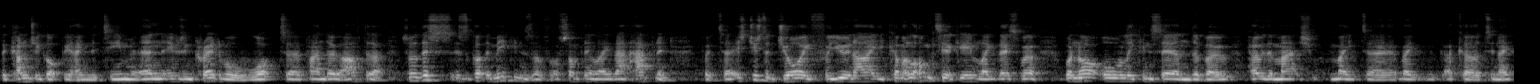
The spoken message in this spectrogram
the country got behind the team, and it was incredible what uh, panned out after that. So this has got the makings of, of something like that happening. But uh, it's just a joy for you and I to come along to a game like this where we're not overly concerned about how the match might uh, might occur tonight,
